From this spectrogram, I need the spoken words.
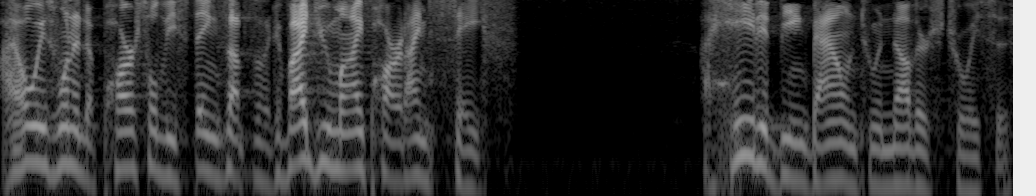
I always wanted to parcel these things up. Like, if I do my part, I'm safe. I hated being bound to another's choices.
